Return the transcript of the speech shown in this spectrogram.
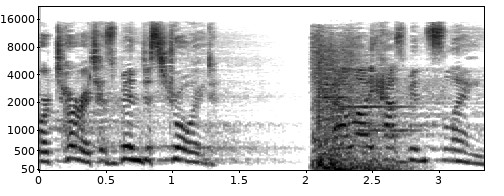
Our turret has been destroyed. An ally has been slain.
